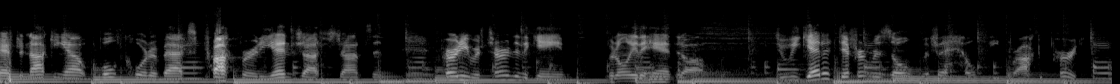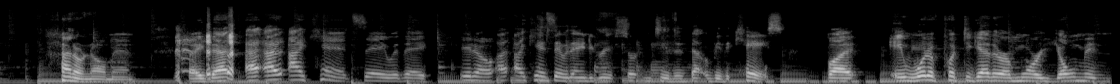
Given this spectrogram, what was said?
after knocking out both quarterbacks, Brock Purdy and Josh Johnson. Purdy returned to the game, but only to hand it off. Do we get a different result with a healthy Brock Purdy? I don't know, man. Like that, I, I, I can't say with a, you know, I, I can't say with any degree of certainty that that would be the case. But it would have put together a more yeoman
